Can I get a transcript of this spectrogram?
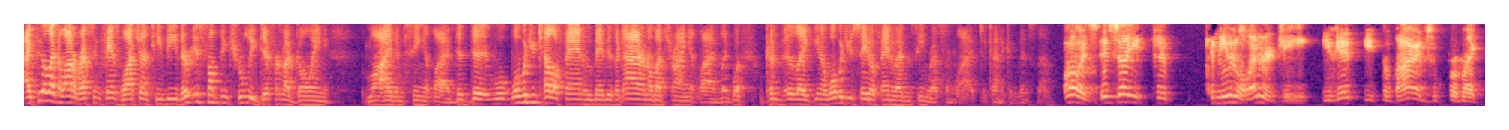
I feel like a lot of wrestling fans watch on TV. There is something truly different about going live and seeing it live? Did, did, what would you tell a fan who maybe is like, I don't know about trying it live? Like what, like you know, what would you say to a fan who hasn't seen wrestling live to kind of convince them? Oh, it's it's like communal energy. You get the vibes from like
